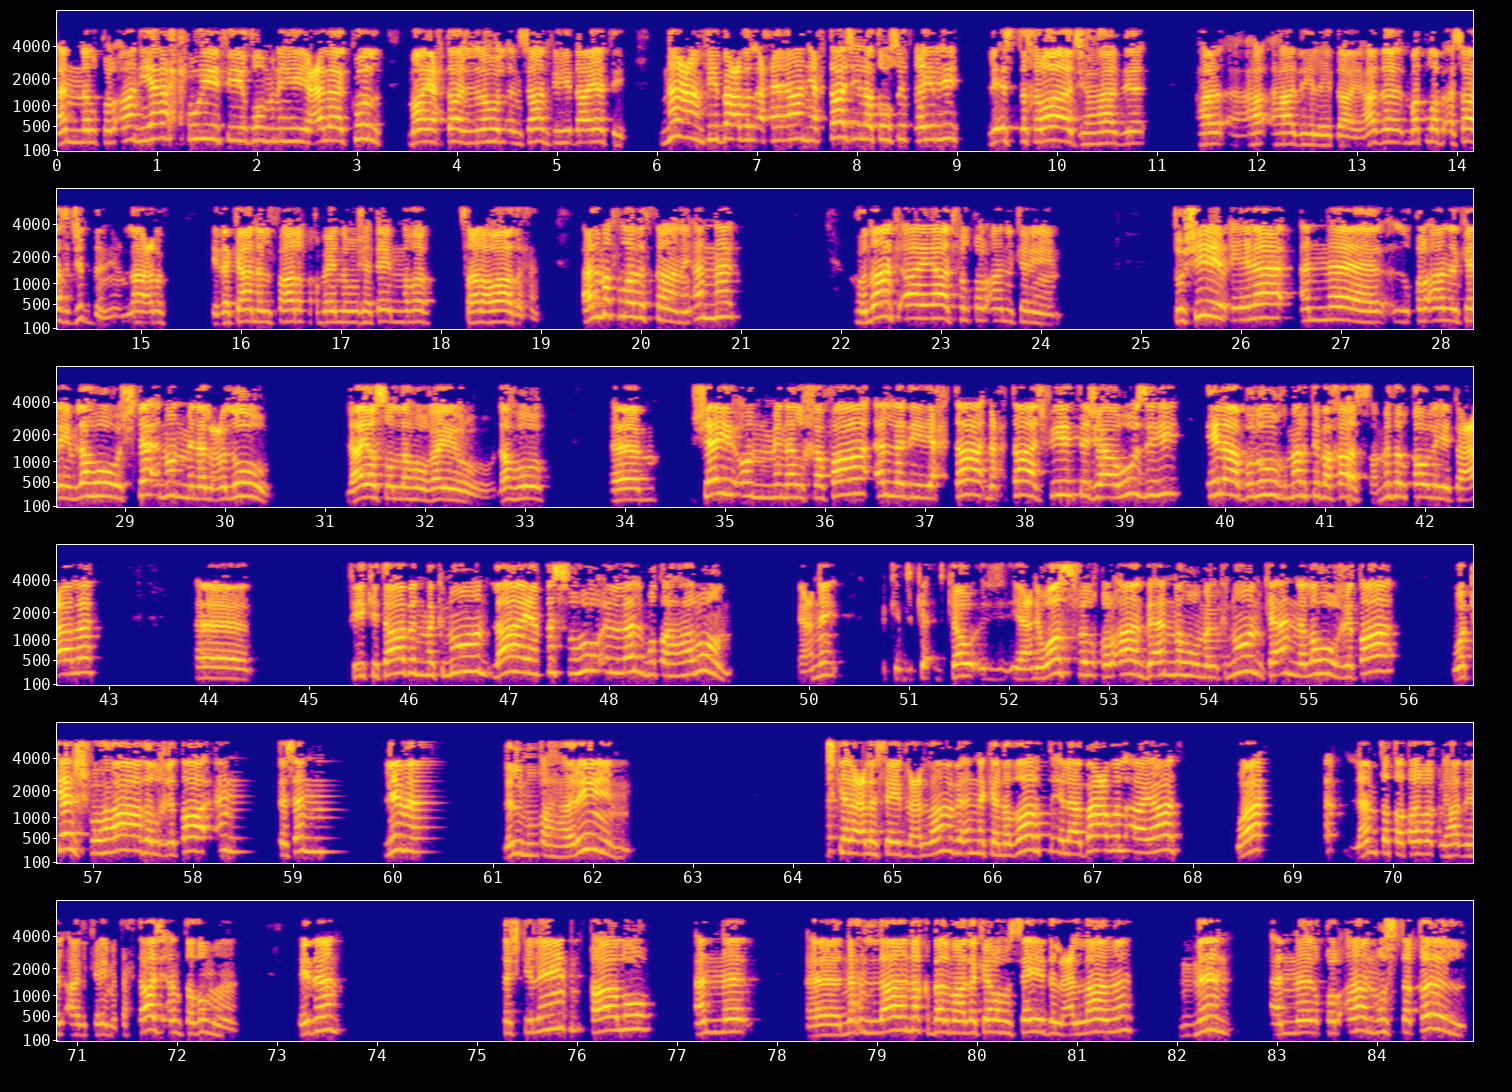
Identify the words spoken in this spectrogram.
أن القرآن يحوي في ضمنه على كل ما يحتاج له الإنسان في هدايته. نعم في بعض الأحيان يحتاج إلى توسيط غيره لاستخراج هذه هذه الهداية. هذا مطلب أساسي جدا يعني لا أعرف إذا كان الفارق بين وجهتين النظر صار واضحا. المطلب الثاني أن هناك آيات في القرآن الكريم تشير إلى أن القرآن الكريم له شأن من العلو لا يصل له غيره له شيء من الخفاء الذي يحتاج نحتاج في تجاوزه إلى بلوغ مرتبة خاصة مثل قوله تعالى في كتاب مكنون لا يمسه إلا المطهرون. يعني يعني وصف القرآن بأنه مكنون كأن له غطاء وكشف هذا الغطاء أن تسن لما للمطهرين. أشكل على السيد العلامة بأنك نظرت إلى بعض الآيات ولم تتطرق لهذه الآية الكريمة. تحتاج أن تضمها. إذا تشكيلين قالوا أن نحن لا نقبل ما ذكره السيد العلامة من أن القرآن مستقل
